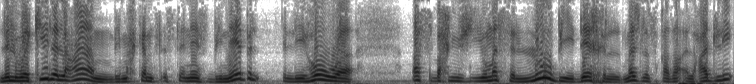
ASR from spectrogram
للوكيل العام بمحكمة الاستئناف بنابل اللي هو أصبح يمثل لوبي داخل مجلس قضاء العدلي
